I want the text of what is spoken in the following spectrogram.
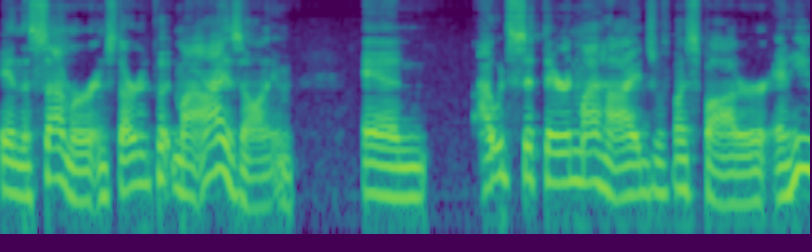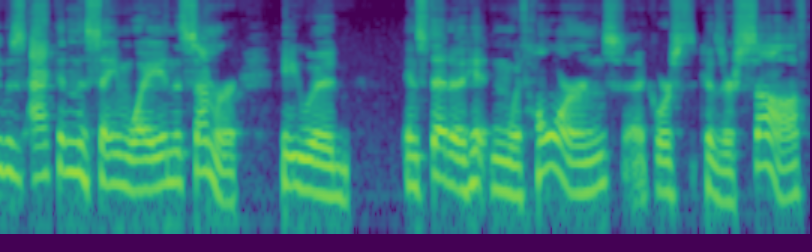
in the summer and started putting my eyes on him. And I would sit there in my hides with my spotter, and he was acting the same way in the summer. He would, instead of hitting with horns, of course, because they're soft,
